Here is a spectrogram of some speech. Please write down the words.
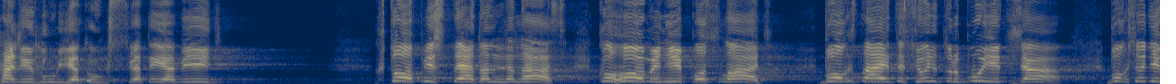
Алілуя, Дух Святий, амінь. Хто піште для нас? Кого мені послать? Бог, знаєте, сьогодні турбується. Бог сьогодні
